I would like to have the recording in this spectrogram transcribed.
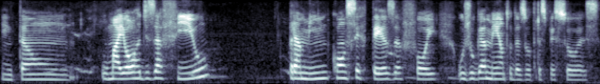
Então, o maior desafio para mim, com certeza, foi o julgamento das outras pessoas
